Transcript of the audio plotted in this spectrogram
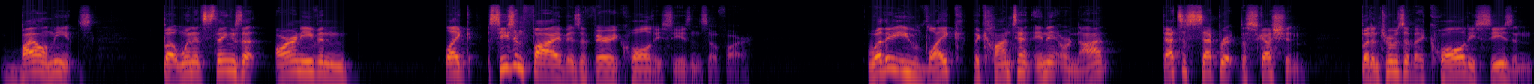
by all means. But when it's things that aren't even like season 5 is a very quality season so far. Whether you like the content in it or not, that's a separate discussion. But in terms of a quality season,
